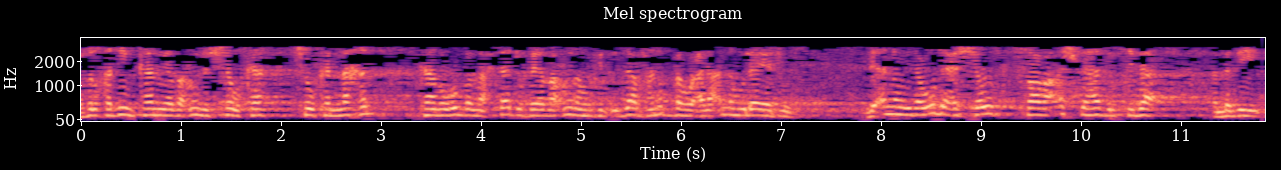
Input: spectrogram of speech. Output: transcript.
وفي القديم كانوا يضعون الشوكة شوك النخل كانوا ربما احتاجوا فيضعونه في الإزار فنبهوا على أنه لا يجوز. لأنه إذا وضع الشوك صار أشبه بالقباء الذي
